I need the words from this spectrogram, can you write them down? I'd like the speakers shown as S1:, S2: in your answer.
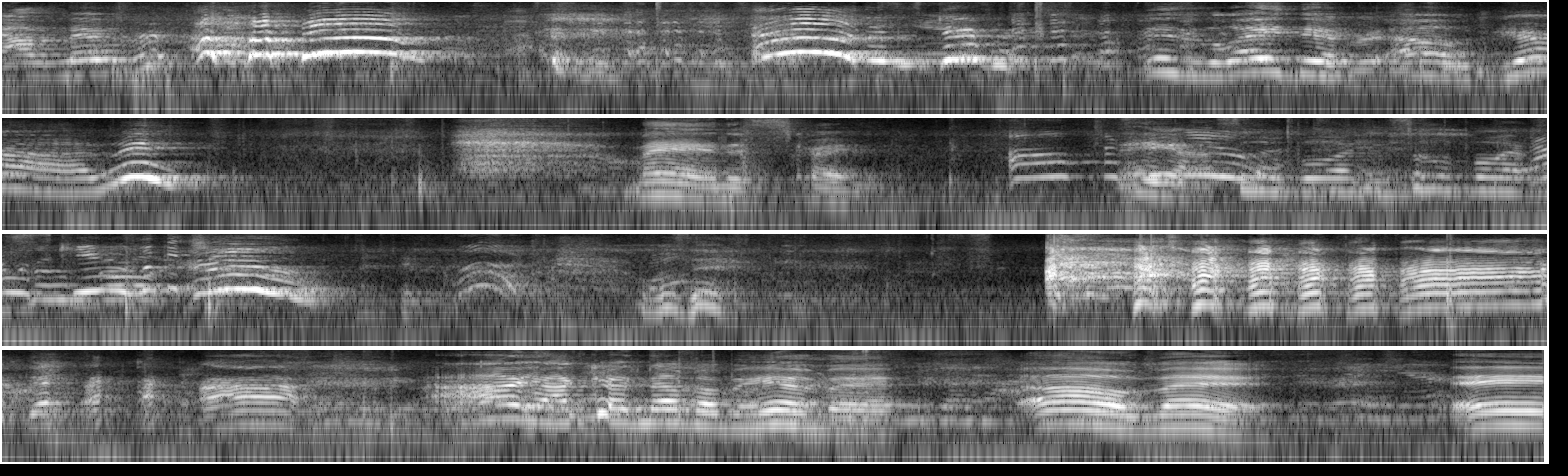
S1: I'm living. Oh, oh, this is different. This is way different. Oh, golly. Man, this is crazy.
S2: Oh, I see
S1: got
S2: you.
S1: Super Boy and Super Boy.
S2: That was
S1: Super
S2: cute. Look at you. Look.
S1: What's that? oh, y'all cutting up over here, man. Oh, man. Hey.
